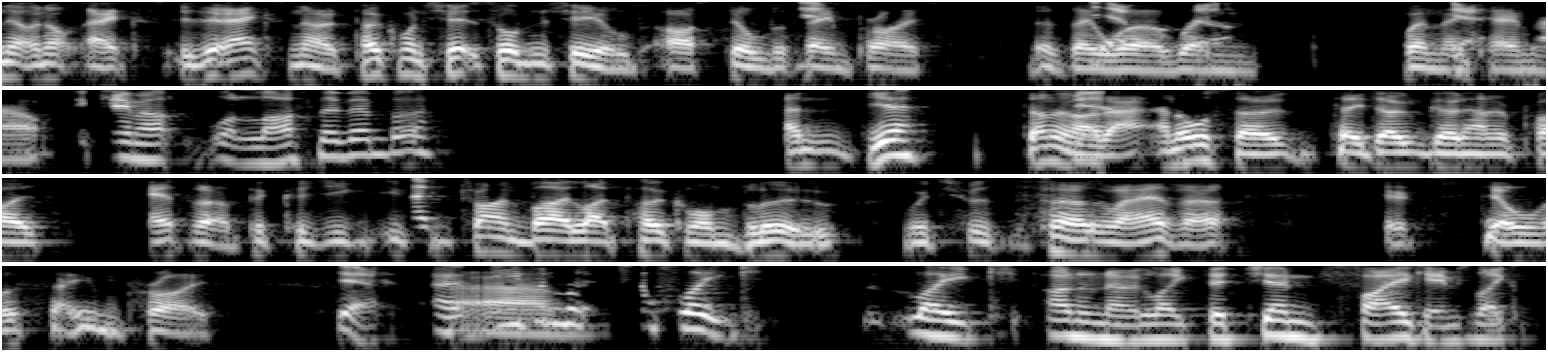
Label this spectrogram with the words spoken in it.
no, not X. Is it X? No, Pokemon Shi- Sword and Shield are still the same Yes. price as they Yeah, were so- when when they Yeah. came out. It came out what last November? And yeah, something like Yeah. that. And also, they don't go down in price ever because you, you can try and buy like Pokemon Blue, which was the first one ever. It's still the same price. Yeah, and even Um, like stuff like like I don't know, like the Gen 5 games like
